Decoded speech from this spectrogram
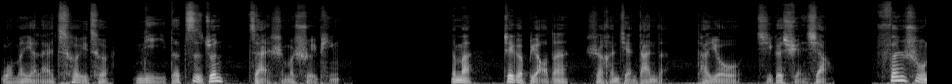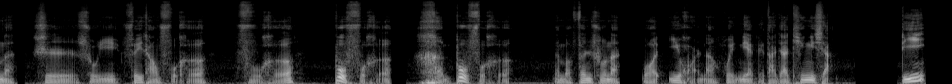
我们也来测一测你的自尊在什么水平。那么，这个表呢是很简单的，它有几个选项，分数呢是属于非常符合、符合、不符合、很不符合。那么分数呢，我一会儿呢会念给大家听一下。第一，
